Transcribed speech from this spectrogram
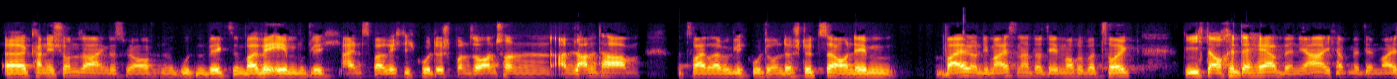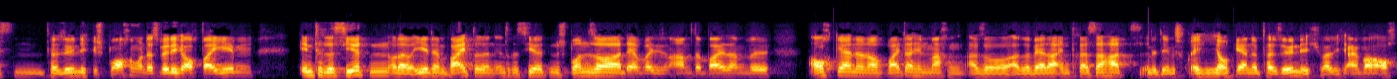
äh, kann ich schon sagen, dass wir auf einem guten Weg sind, weil wir eben wirklich ein, zwei richtig gute Sponsoren schon an Land haben, zwei, drei wirklich gute Unterstützer und eben, weil, und die meisten hat das eben auch überzeugt, wie ich da auch hinterher bin. Ja, ich habe mit den meisten persönlich gesprochen und das würde ich auch bei jedem Interessierten oder jedem weiteren interessierten Sponsor, der bei diesem Abend dabei sein will, auch gerne noch weiterhin machen. Also, also wer da Interesse hat, mit dem spreche ich auch gerne persönlich, weil ich einfach auch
